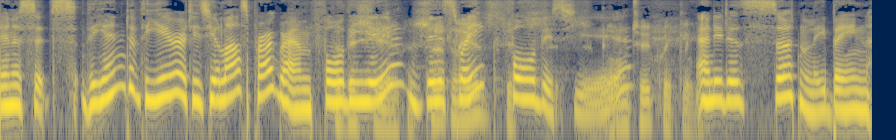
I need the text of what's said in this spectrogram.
Dennis, it's the end of the year. It is your last program for, For the year, year. This week, is. for It's- this year. Too quickly. And it has certainly been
